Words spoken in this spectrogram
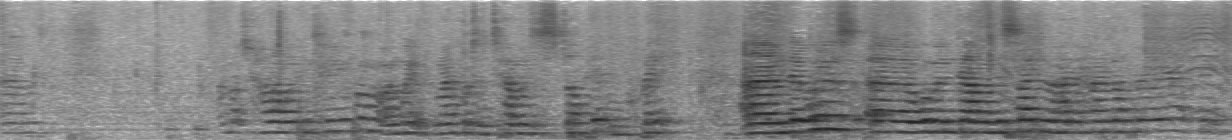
Um, I'm not sure how long I continue from. I'm waiting for Michael to tell me to stop it and quit. Um, there was a woman down on this side who had her hand up earlier, I think.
